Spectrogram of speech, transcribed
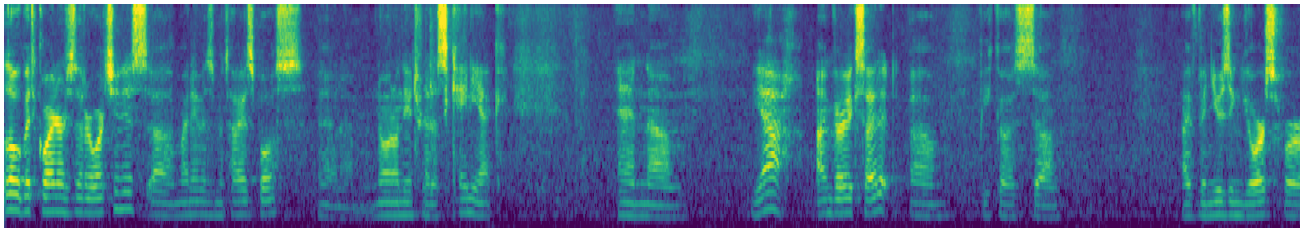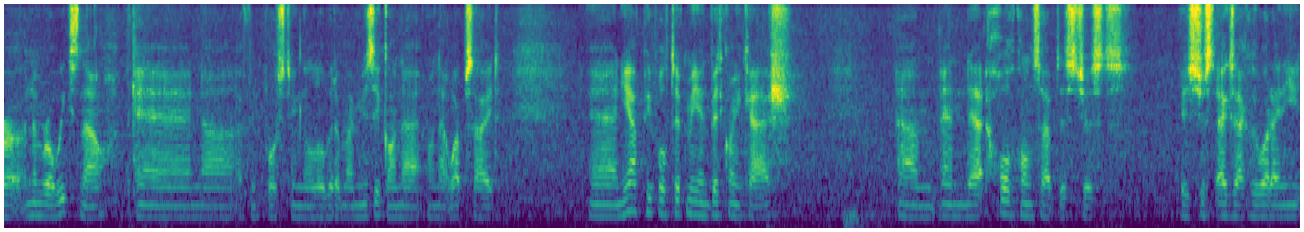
Hello, Bitcoiners that are watching this. Uh, my name is Matthijs Bos, and I'm known on the internet as Kain_niaK. And um, yeah, I'm very excited um, because um, I've been using yours for a number of weeks now, and uh, I've been posting a little bit of my music on that on that website. And yeah, people tip me in Bitcoin Cash, um, and that whole concept is just is just exactly what I need.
